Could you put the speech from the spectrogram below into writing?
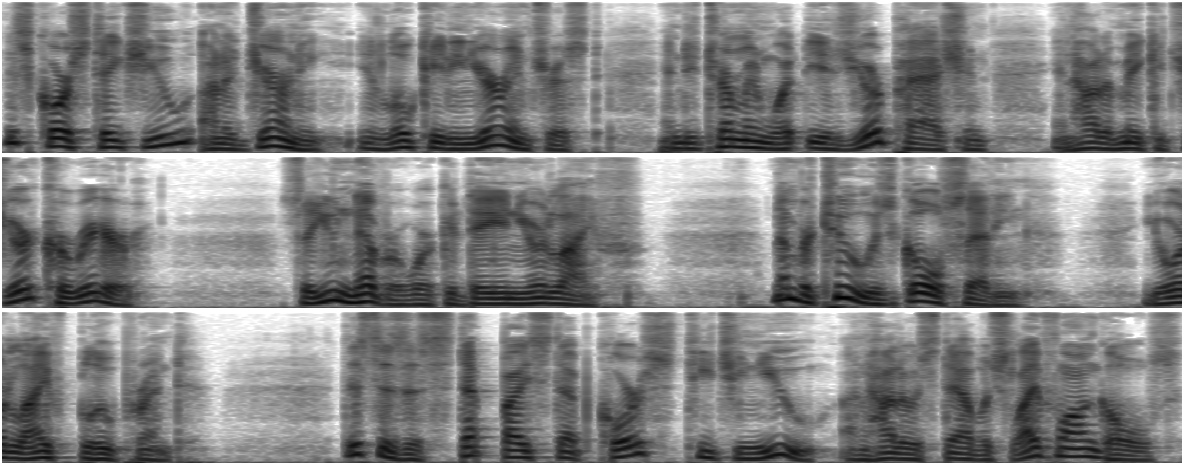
This course takes you on a journey in locating your interest and determine what is your passion and how to make it your career so you never work a day in your life. Number two is goal setting, your life blueprint. This is a step by step course teaching you on how to establish lifelong goals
